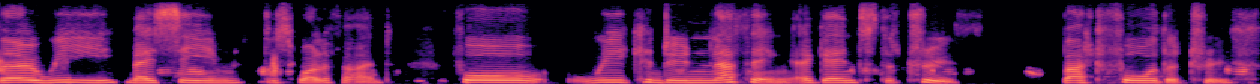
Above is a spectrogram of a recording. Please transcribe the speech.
though we may seem disqualified. For we can do nothing against the truth, but for the truth.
